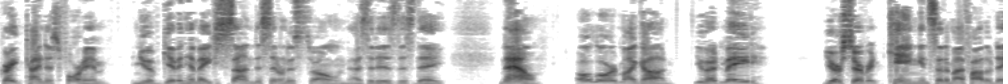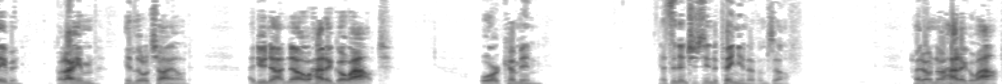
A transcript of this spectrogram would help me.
great kindness for him, and you have given him a son to sit on his throne as it is this day. Now, O Lord my God, you had made your servant king instead of my father David, but I am a little child. I do not know how to go out or come in. That's an interesting opinion of himself. I don't know how to go out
